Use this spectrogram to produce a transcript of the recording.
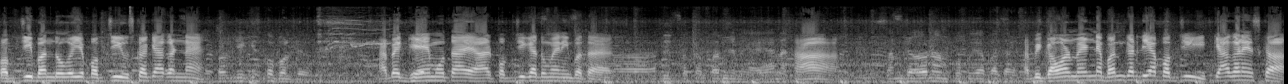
पबजी बंद हो गई है पबजी उसका क्या करना है? पबजी किसको बोलते हो? अबे गेम होता है यार पबजी का तुम्हें नहीं पता है। अभी तो समझ में आया ना। हाँ। समझाओ ना हमको क्या पता है। अभी गवर्नमेंट ने बंद कर दिया पबजी क्या करें इसका?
